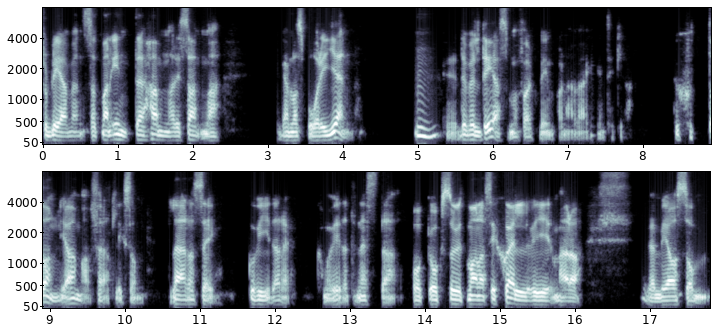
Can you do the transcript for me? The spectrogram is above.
problemen så att man inte hamnar i samma gamla spår igen. Mm. Eh, det är väl det som har fört mig in på den här vägen tycker jag. Hur sjutton gör man för att liksom lära sig, gå vidare, komma vidare till nästa och också utmana sig själv i de här, vem är jag som,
